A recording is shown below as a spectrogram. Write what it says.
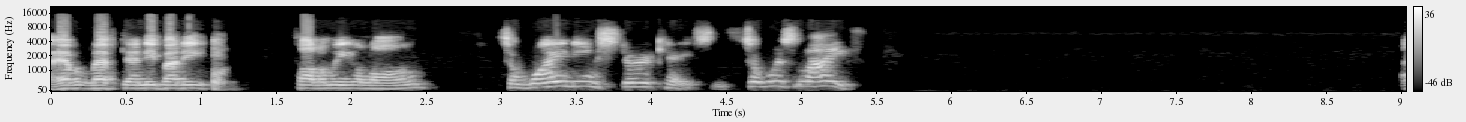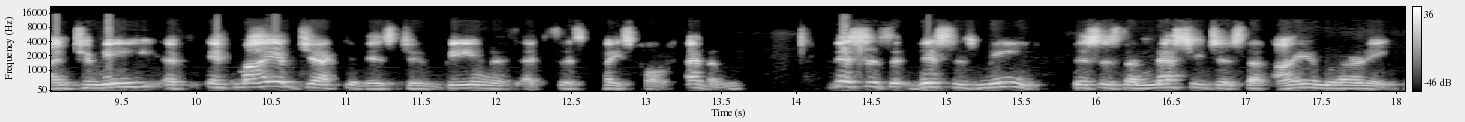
I haven't left anybody following along. It's a winding staircase, and so is life. And to me, if, if my objective is to be in a, this place called heaven, this is this is me. This is the messages that I am learning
